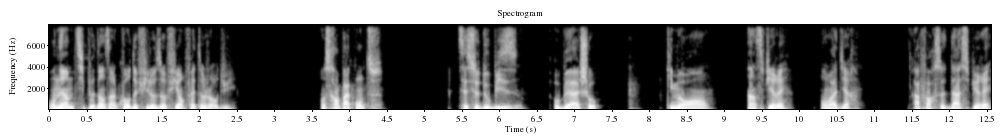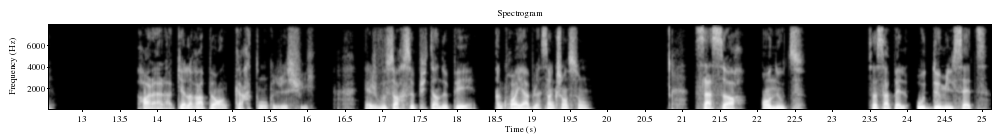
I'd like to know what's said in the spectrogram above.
On est un petit peu dans un cours de philosophie en fait aujourd'hui. On se rend pas compte. C'est ce doubiz au BHO qui me rend inspiré, on va dire. À force d'aspirer. Oh là là, quel rappeur en carton que je suis. Et je vous sors ce putain de paix. Incroyable, cinq chansons. Ça sort en août. Ça s'appelle Août 2007.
